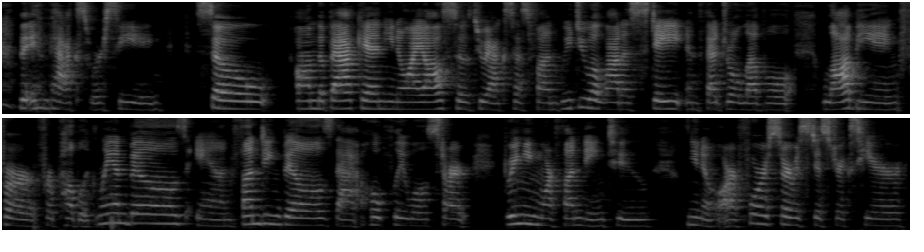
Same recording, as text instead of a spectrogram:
the impacts we're seeing. So on the back end, you know, I also through Access Fund, we do a lot of state and federal level lobbying for for public land bills and funding bills that hopefully will start bringing more funding to you know our forest service districts here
